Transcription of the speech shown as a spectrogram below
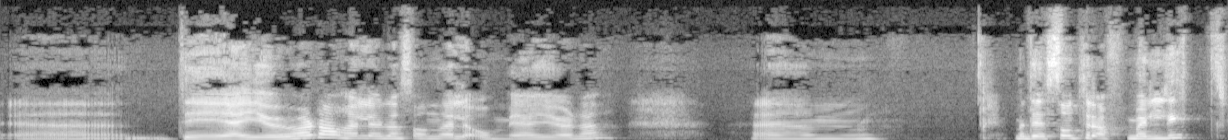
det jeg gjør, da, eller, sånt, eller om jeg gjør det. Um, men det som traff meg litt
